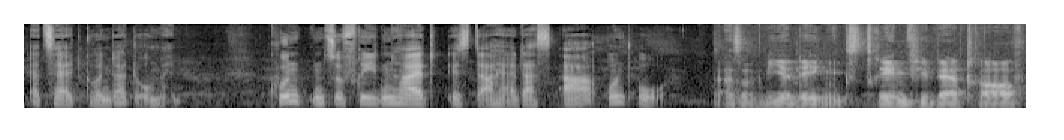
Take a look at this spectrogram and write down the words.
erzählt Gründer Domen. Kundenzufriedenheit ist daher das A und O. Also wir legen extrem viel Wert drauf,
